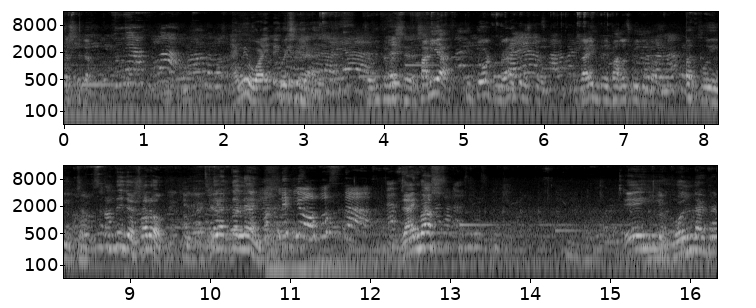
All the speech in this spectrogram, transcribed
ছবি তো বসে ফারিয়া তুই তোর রাইট বসতে রাইট ভালো ছবি তুলতে হবে ওই সামনে সরো। Clear the lane. কি অবস্থা? যাইন বস। এই গোল দেখো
